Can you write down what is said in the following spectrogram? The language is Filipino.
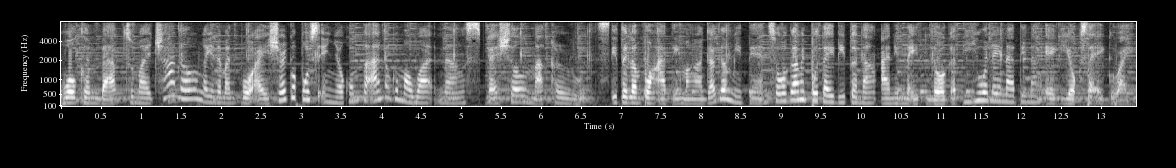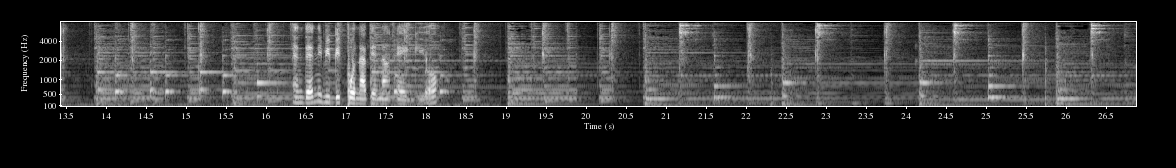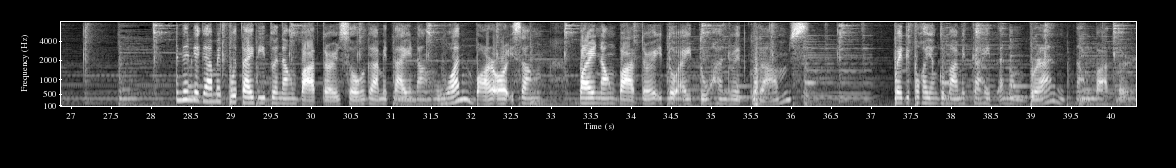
Welcome back to my channel. Ngayon naman po ay share ko po sa inyo kung paano gumawa ng special macaroons. Ito lang po ang ating mga gagamitin. So gagamit po tayo dito ng anim na itlog at hihiwalay natin ng egg yolk sa egg white. And then ibibit po natin ng egg yolk. And then, gagamit po tayo dito ng butter. So, gagamit tayo ng 1 bar or isang bar ng butter. Ito ay 200 grams. Pwede po kayong gumamit kahit anong brand ng butter.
